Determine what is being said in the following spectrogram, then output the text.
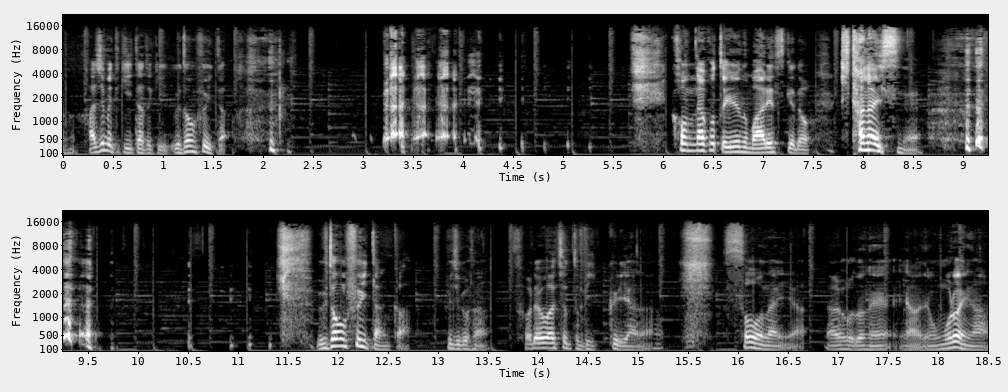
初めて聞いたとき、うどん吹いた。こんなこと言うのもあれですけど、汚いっすね。うどん吹いたんか、藤子さん。それはちょっとびっくりやな。そうなんや。なるほどね。いや、でもおもろいな。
